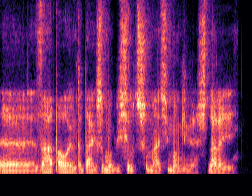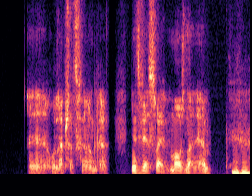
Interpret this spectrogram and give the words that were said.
e, załapało im to tak, że mogli się utrzymać i mogli, wiesz, dalej e, ulepszać swoją grę. Więc wiesz, słuchaj, można, nie? Mhm.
